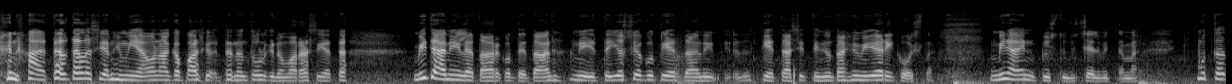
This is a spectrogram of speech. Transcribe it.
Tällaisia nimiä on aika paljon, että ne on tulkinnanvaraisia, että mitä niille tarkoitetaan. Niin, että jos joku tietää, niin tietää sitten jotain hyvin erikoista. Minä en pystynyt selvittämään. Mutta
